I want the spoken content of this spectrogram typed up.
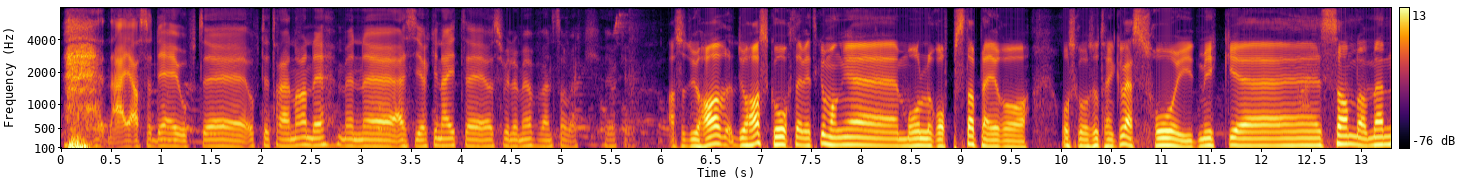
Nei, altså det er jo opp til, opp til treneren, det. Men uh, jeg sier ikke nei til å spille mer på venstreback. Okay. Altså, du har, du har skåret Jeg vet ikke hvor mange mål Ropstad pleier å, å skåre, så du trenger ikke være så ydmyk, eh, Sander. Men,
